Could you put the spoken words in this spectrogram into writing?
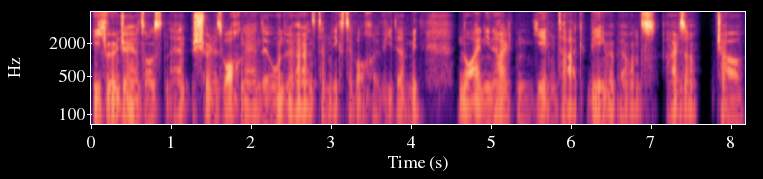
Ich wünsche euch ansonsten ein schönes Wochenende und wir hören uns dann nächste Woche wieder mit neuen Inhalten jeden Tag, wie immer bei uns. Also, ciao.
